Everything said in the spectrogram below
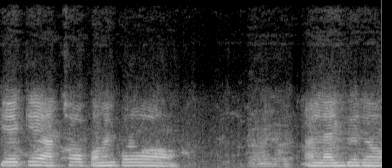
কে কে আছো? কমেন্ট করো। আর লাইক দিয়ে যাও।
